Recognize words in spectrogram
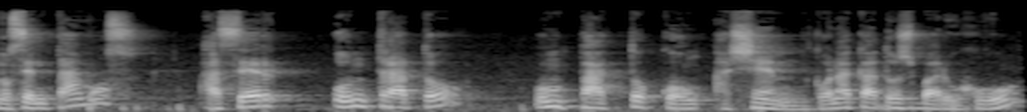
nos sentamos a hacer un trato, un pacto con Hashem, con Akadosh Baruchu,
